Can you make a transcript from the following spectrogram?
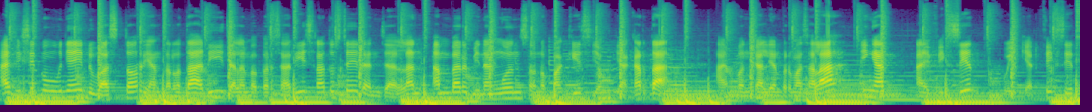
iFixit mempunyai dua store yang terletak di Jalan Babarsari 100D dan Jalan Ambar Binangun, Sonopakis, Yogyakarta. iPhone kalian bermasalah? Ingat, iFixit, we can fix it.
